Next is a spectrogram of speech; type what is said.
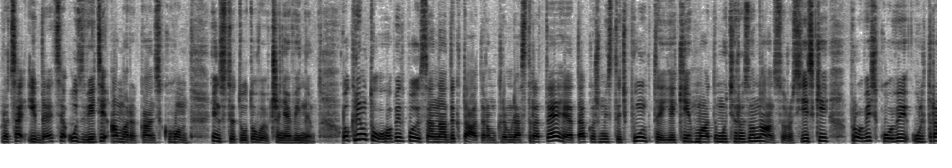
Про це йдеться у звіті американського інституту вивчення війни. Окрім того, підписана диктатором Кремля стратегія також містить пункти, які матимуть резонанс у російській провійськовій ультра.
